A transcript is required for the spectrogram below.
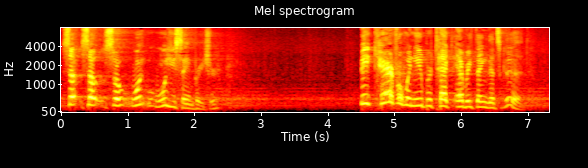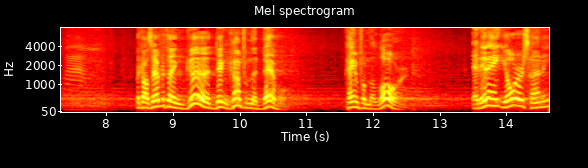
So so so what, what are you saying, preacher? Be careful when you protect everything that's good. Because everything good didn't come from the devil, came from the Lord. And it ain't yours, honey.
